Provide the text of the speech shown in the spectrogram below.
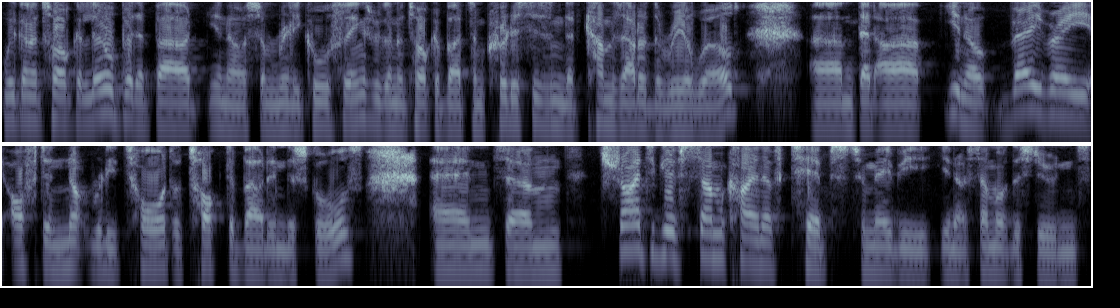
We're going to talk a little bit about you know some really cool things. We're going to talk about some criticism that comes out of the real world um, that are you know very very often not really taught or talked about in the schools, and um, try to give some kind of tips to maybe you know some of the students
